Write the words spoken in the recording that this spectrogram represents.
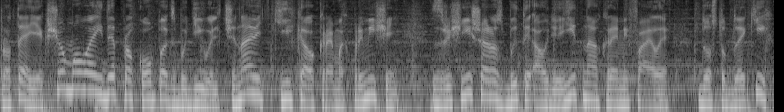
Проте, якщо мова йде про комплекс будівель чи навіть кілька окремих приміщень, зручніше розбити аудіогід на окремі файли, доступ до яких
